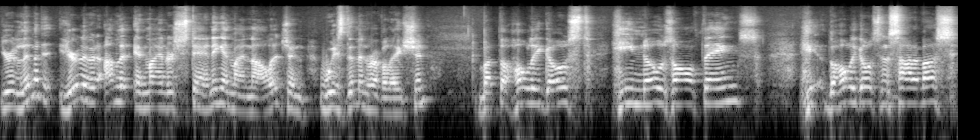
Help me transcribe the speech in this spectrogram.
You're limited. You're limited. I'm in my understanding and my knowledge and wisdom and revelation. But the Holy Ghost, He knows all things. He, the Holy Ghost inside of us,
